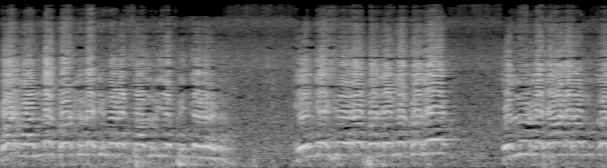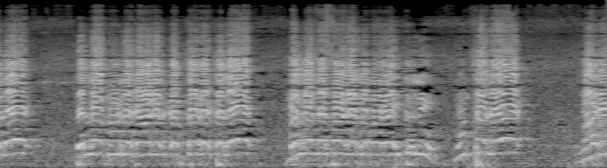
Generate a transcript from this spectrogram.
వాడు వంద కోట్లు పెట్టి మనకు చదువు చెప్పించాడట. ఏం చేసినారో పదేళ్ళ కోలే కొల్లూరులో జాగాలు అమ్ముకోలే తెల్లపూరులో జాగాలు కబ్జా పెట్టలే మల్లన్న సాగర్లో మా రైతుల్ని ముంచలే. వారి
